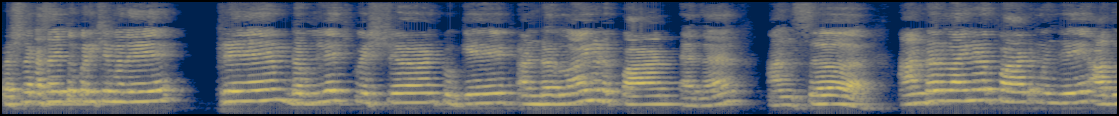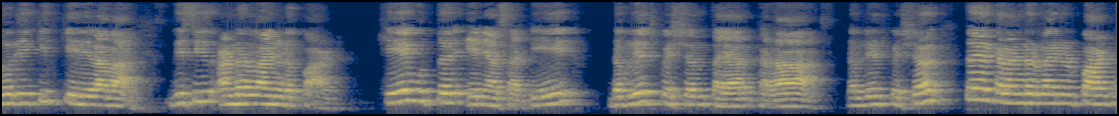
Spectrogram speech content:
प्रश्न कसा येतो परीक्षेमध्ये? Frame W H question to get part part an answer. Answer part म्हणजे अधोरेखित केलेला भाग. दिस इज अंडरलाइन्ड पार्ट हे उत्तर येण्यासाठी डब्ल्यू एच क्वेश्चन तयार करा. डब्ल्यू एच क्वेश्चन तयार करा अंडरलाईन पार्ट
